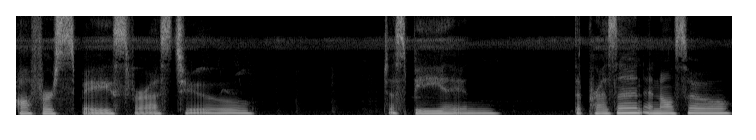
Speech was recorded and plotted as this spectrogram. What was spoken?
offer space for us to just be in the present and also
